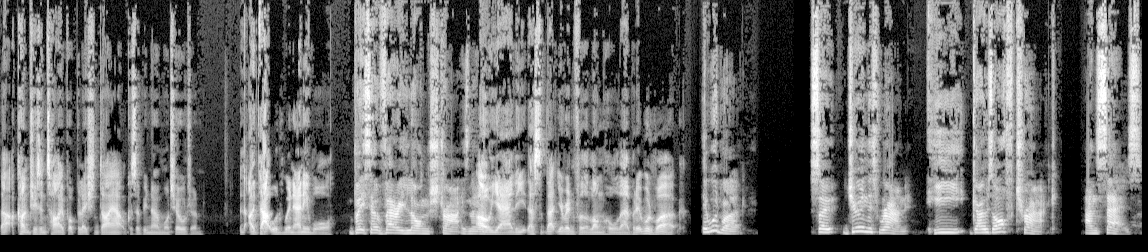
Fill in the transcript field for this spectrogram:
that country's entire population die out because there'd be no more children. That would win any war. But it's a very long strat, isn't it? Oh yeah, the, that's that you're in for the long haul there, but it would work. It would work. So during this run, he goes off track and says,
